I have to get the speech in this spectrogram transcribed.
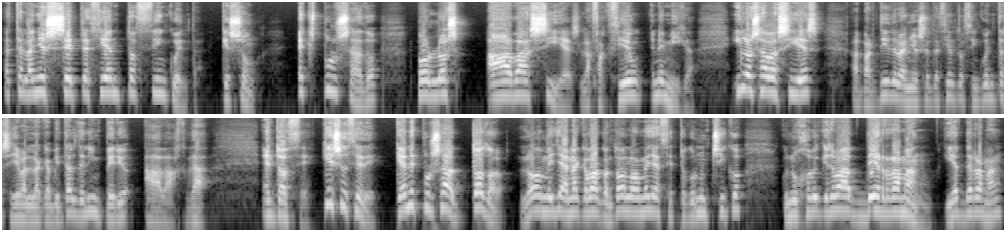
hasta el año 750, que son expulsados por los abasíes, la facción enemiga. Y los abasíes, a partir del año 750, se llevan la capital del imperio a Bagdad. Entonces, ¿qué sucede? Que han expulsado todos los omeyas, han acabado con todos los omeyas, excepto con un chico, con un joven que se llama Derramán. Y Derramán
